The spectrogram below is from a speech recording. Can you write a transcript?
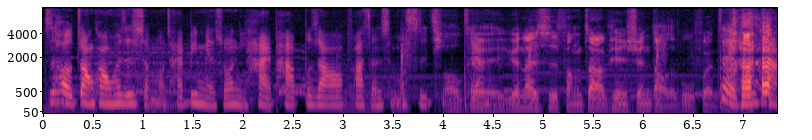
之后状况会是什么，才避免说你害怕不知道发生什么事情。OK，原来是防诈骗宣导的部分、啊，这也不是诈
